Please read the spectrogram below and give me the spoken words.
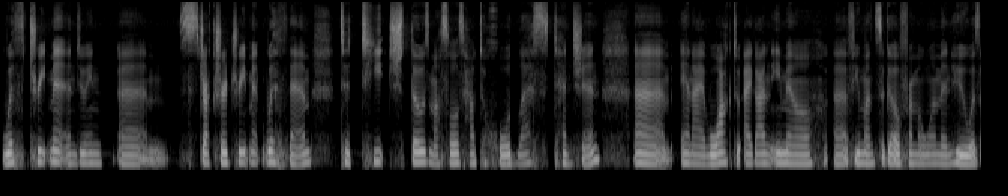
with treatment and doing um, structured treatment with them to teach those muscles how to hold less tension. Um, and I've walked, I got an email a few months ago from a woman who was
